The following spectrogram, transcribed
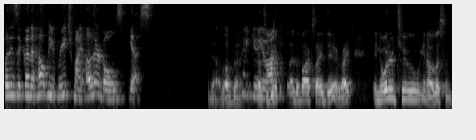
but is it going to help me reach my other goals? Yes. Yeah, I love that. Thank you, That's a good outside the box idea, right? In order to, you know, listen,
